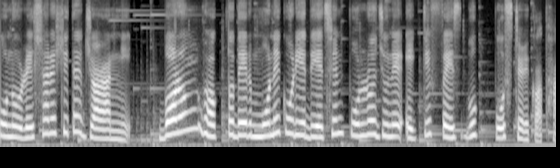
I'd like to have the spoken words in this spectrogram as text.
কোনো রেশারেশিতে জড়াননি, বরং ভক্তদের মনে করিয়ে দিয়েছেন পনেরো জুনের একটি ফেসবুক পোস্টের কথা।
